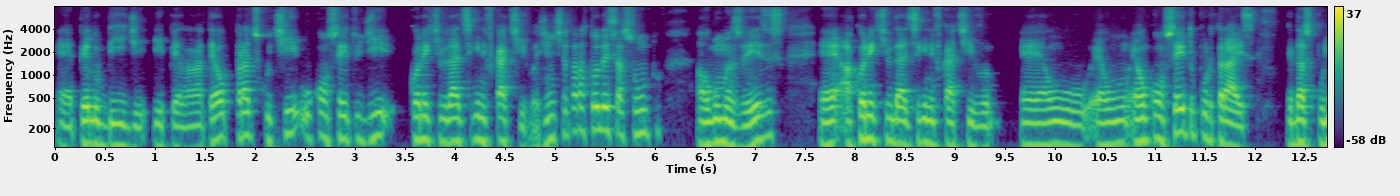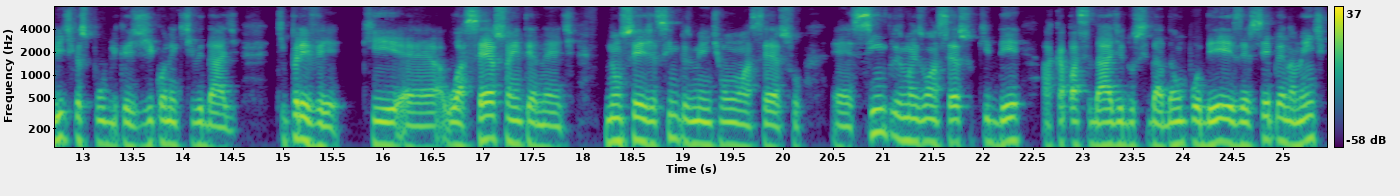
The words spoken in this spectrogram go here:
é, pelo BID e pela Anatel para discutir o conceito de conectividade significativa. A gente já tratou desse assunto algumas vezes. É, a conectividade significativa é, o, é, um, é um conceito por trás das políticas públicas de conectividade que prevê que é, o acesso à internet não seja simplesmente um acesso é, simples, mas um acesso que dê a capacidade do cidadão poder exercer plenamente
